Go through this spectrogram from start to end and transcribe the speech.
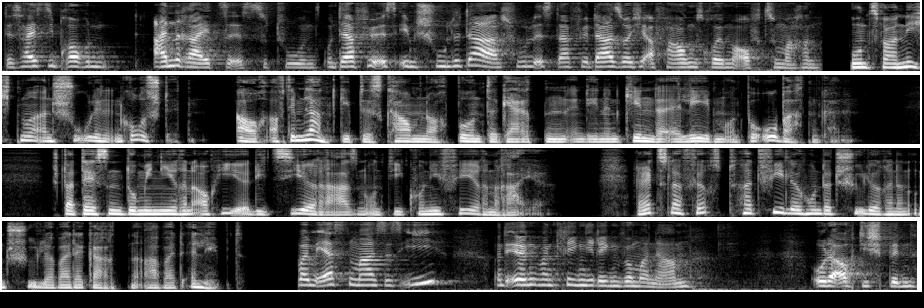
Das heißt, sie brauchen Anreize, es zu tun. Und dafür ist eben Schule da. Schule ist dafür da, solche Erfahrungsräume aufzumachen. Und zwar nicht nur an Schulen in Großstädten. Auch auf dem Land gibt es kaum noch bunte Gärten, in denen Kinder erleben und beobachten können. Stattdessen dominieren auch hier die Zierrasen und die Koniferenreihe. Retzler Fürst hat viele hundert Schülerinnen und Schüler bei der Gartenarbeit erlebt. Beim ersten Mal ist es I und irgendwann kriegen die Regenwürmer Namen. Oder auch die Spinnen.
